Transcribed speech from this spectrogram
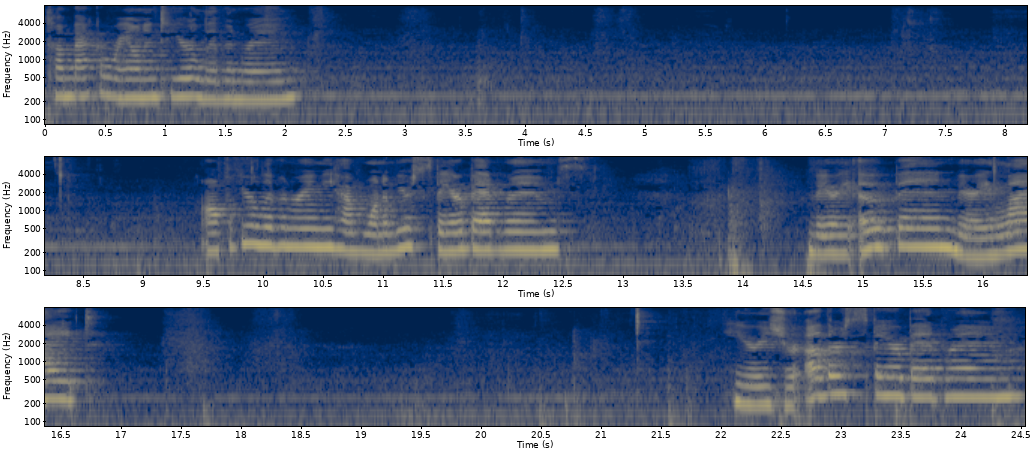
Come back around into your living room. Off of your living room, you have one of your spare bedrooms. Very open, very light. Here is your other spare bedroom.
